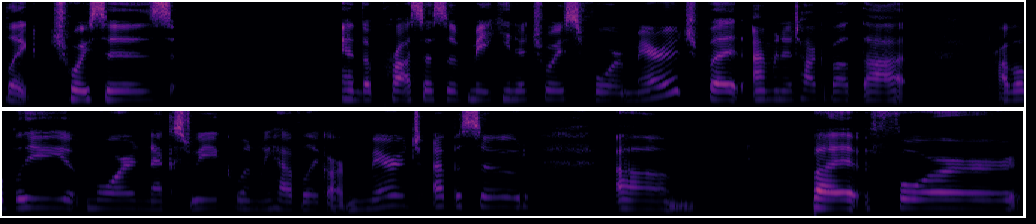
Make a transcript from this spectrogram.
like choices and the process of making a choice for marriage but i'm going to talk about that probably more next week when we have like our marriage episode. Um but for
